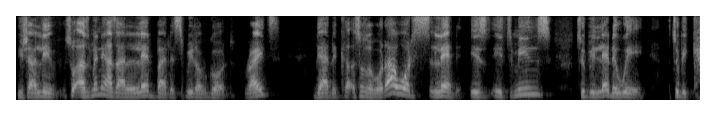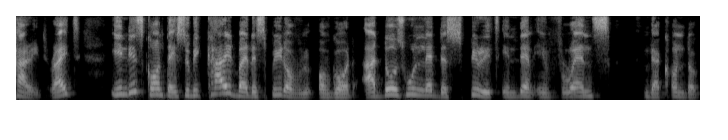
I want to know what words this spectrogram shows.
you shall live. So as many as are led by the Spirit of God, right? They are the sons of God. That word led is it means to be led away, to be carried, right? In this context, to be carried by the Spirit of, of God are those who let the Spirit in them influence their conduct.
